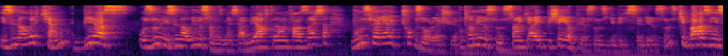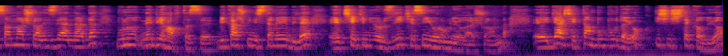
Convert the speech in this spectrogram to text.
İzin alırken biraz uzun izin alıyorsanız mesela bir haftadan fazlaysa bunu söylemek çok zorlaşıyor. Utanıyorsunuz. Sanki ayıp bir şey yapıyorsunuz gibi hissediyorsunuz. Ki bazı insanlar şu an izleyenlerden bunu ne bir haftası birkaç gün istemeye bile e, çekiniyoruz diye kesin yorumluyorlar şu anda. E, gerçekten bu burada yok. İş işte kalıyor.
